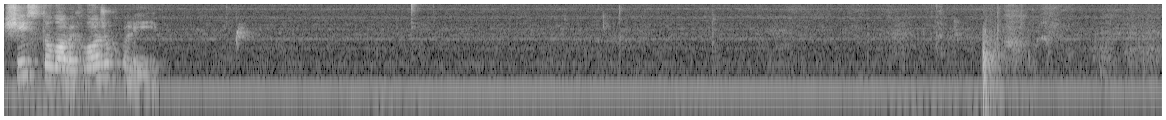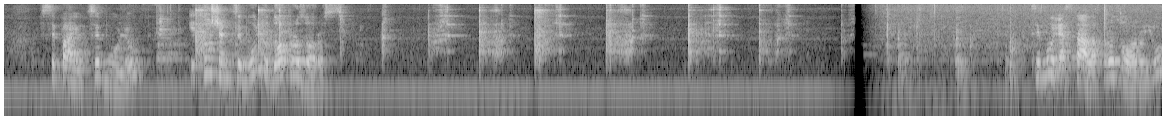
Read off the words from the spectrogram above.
6 столових ложок олії. Всипаю цибулю і тушимо цибулю до прозорості. Цибуля стала прозорою,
